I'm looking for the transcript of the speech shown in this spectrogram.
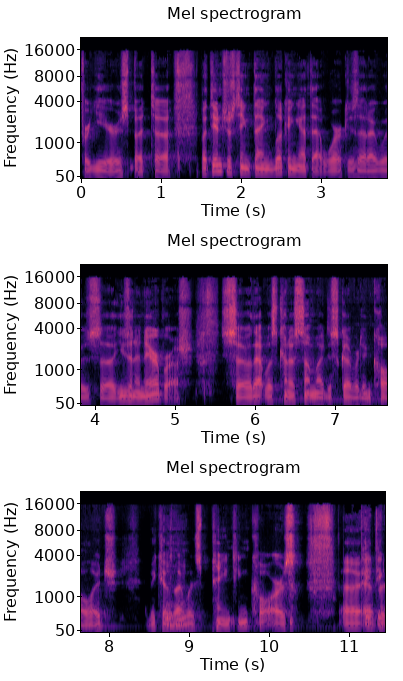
for years. But uh, but the interesting thing looking at that work is that I was uh, using an airbrush, so that was kind of something I discovered in college because I was painting cars. Uh, Painting,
